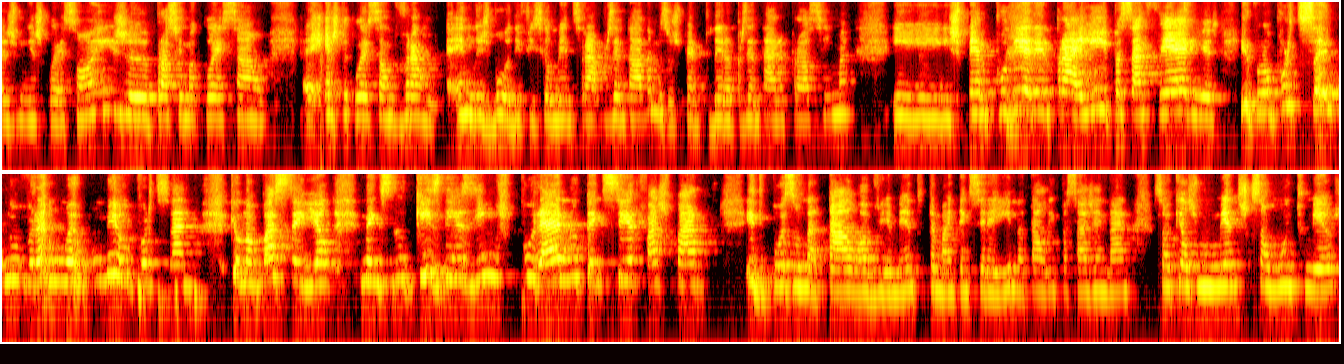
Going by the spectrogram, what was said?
as minhas coleções. Próxima coleção, esta coleção de verão em Lisboa dificilmente será apresentada, mas eu espero poder apresentar a próxima e espero poder ir para aí, passar férias ir para o Porto Santo no verão, o meu Porto Santo, que eu não passo sem ele, nem que 15 diazinhos por ano tem que ser, faz parte. E depois o Natal, obviamente, também tem que ser aí, Natal e passagem de ano, são aqueles momentos que são muito meus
